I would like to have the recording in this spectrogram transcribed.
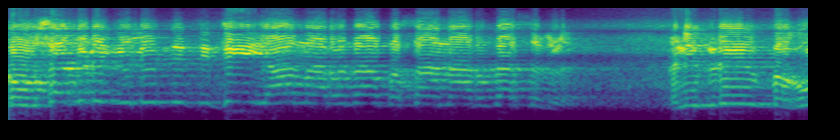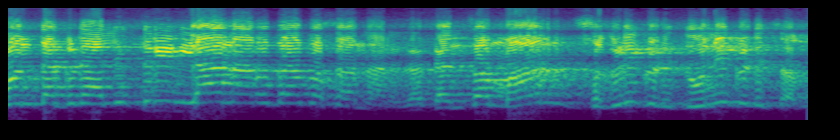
कंसाकडे गेले ते तिथे या नारदा बसा नारदा सगळं. आणि इकडे भगवंताकडे आले तरी या नारदा बसा नारदा. त्यांचा मान सगळीकडे दोन्हीकडे चालू.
